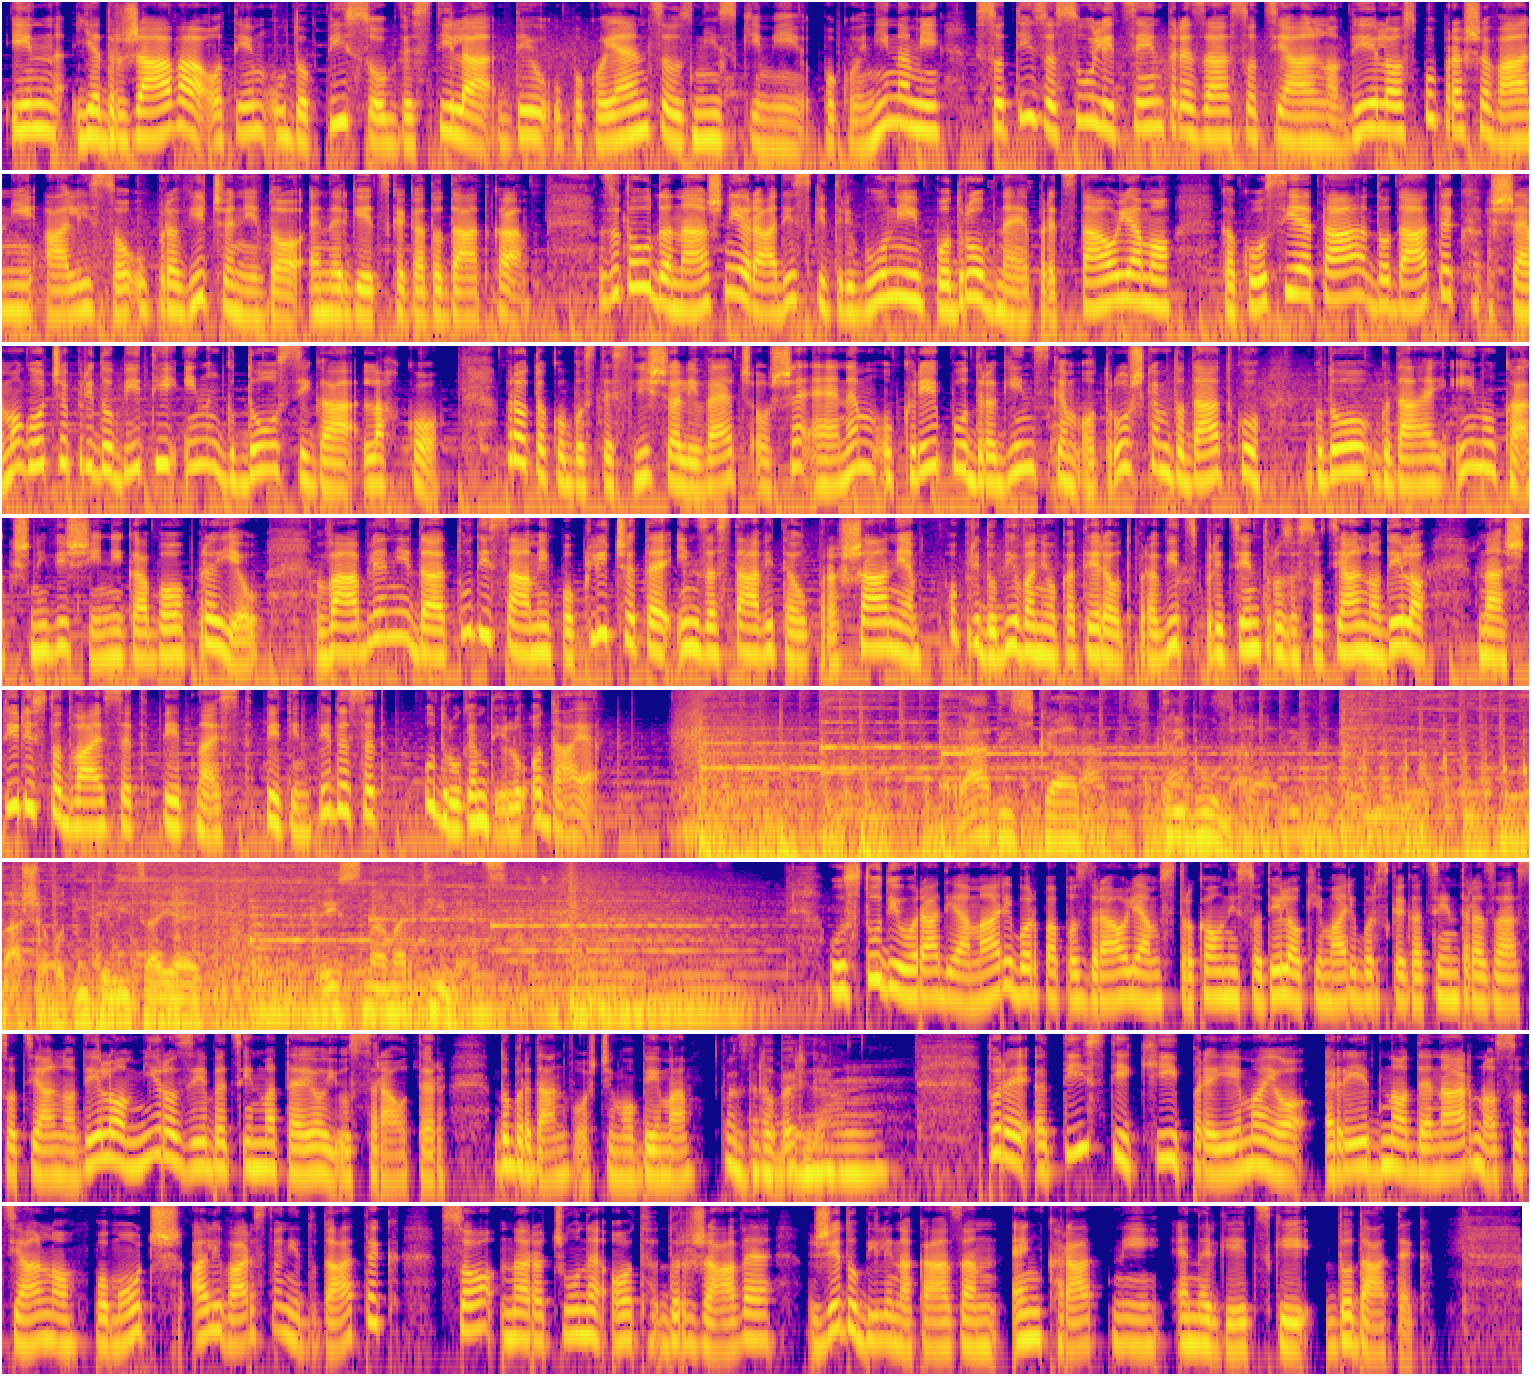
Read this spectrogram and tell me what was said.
in je država o tem v dopisu obvestila del upokojencev z nizkimi pokojninami, so ti zasuli centre za socialno delo s popraševanji, ali so upravičeni do energetskega dodatka. Zato v današnji radijski tribuni podrobneje predstavljamo, kako si je ta dodatek dodatek še mogoče pridobiti in kdo si ga lahko. Prav tako boste slišali več o še enem ukrepu, draginskem otroškem dodatku, kdo, kdaj in v kakšni višini ga bo prejel. Vabljeni, da tudi sami pokličete in zastavite vprašanje o pridobivanju katere od pravic pri Centru za socialno delo na 420 15 55 v drugem delu oddaje. Radijska tribuna. Vaša voditeljica je Vesna Martinec. V studiu Radia Maribor pa pozdravljam strokovni sodelovki Mariborskega centra za socialno delo Miro Zebec in Matejo Jusrauter. Dobr dan, voščim obema. Pozdravljen. Torej, tisti, ki prejemajo redno denarno socialno pomoč ali varstveni dodatek, so na račune od države že dobili nakazan enkratni energetski dodatek.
